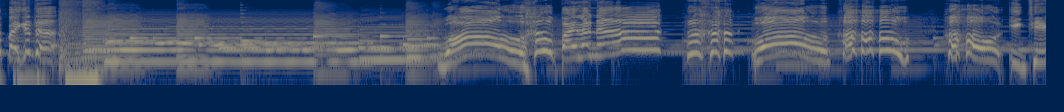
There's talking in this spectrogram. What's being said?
วไปกันเถอะ ว้าวไปแล้วนะ ว้าวอีกที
